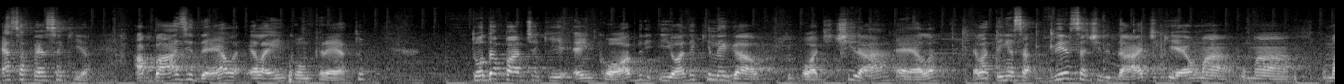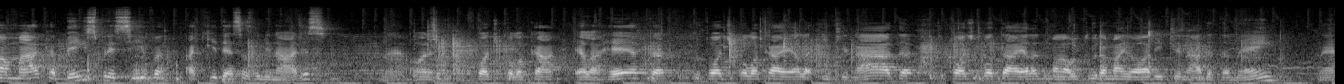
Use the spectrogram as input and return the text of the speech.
essa peça aqui, ó, a base dela ela é em concreto, toda a parte aqui é em cobre e olha que legal, tu pode tirar ela, ela tem essa versatilidade que é uma, uma, uma marca bem expressiva aqui dessas luminárias. Né? Olha, tu pode colocar ela reta, tu pode colocar ela inclinada, tu pode botar ela numa altura maior inclinada também. Né?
